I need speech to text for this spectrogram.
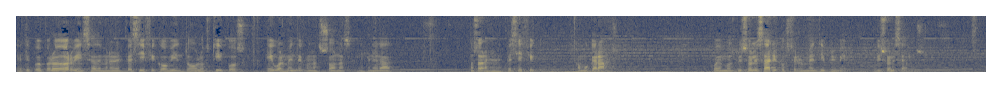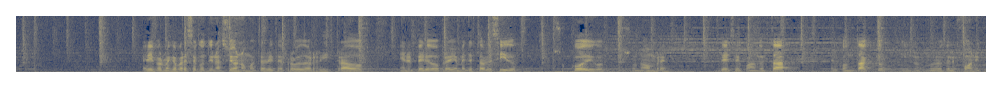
el tipo de proveedor bien sea de manera específica o bien todos los tipos, e igualmente con las zonas en general. O zonas en específico, como queramos. Podemos visualizar y posteriormente imprimir. Visualicemos. El informe que aparece a continuación nos muestra la lista de proveedores registrados en el periodo previamente establecido, sus códigos, su nombre, desde cuándo está, el contacto y los números telefónicos.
